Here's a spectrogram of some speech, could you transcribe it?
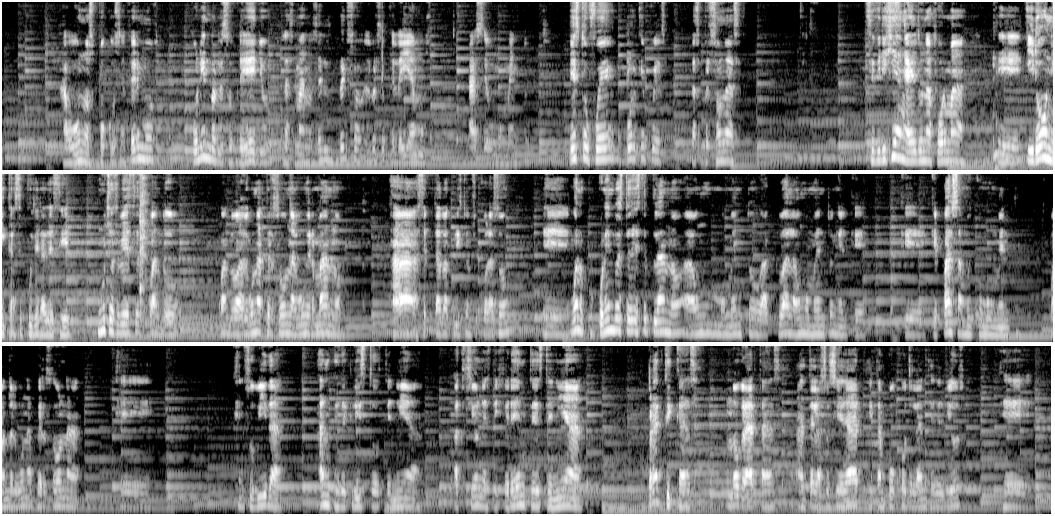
a unos pocos enfermos, poniéndole sobre ellos las manos. El verso, el verso que leíamos hace un momento. Esto fue porque pues las personas se dirigían a él de una forma eh, irónica, se pudiera decir. Muchas veces cuando, cuando alguna persona, algún hermano ha aceptado a Cristo en su corazón, eh, bueno, poniendo este, este plano a un momento actual, a un momento en el que, que, pasa muy comúnmente, cuando alguna persona eh, en su vida antes de Cristo tenía acciones diferentes, tenía prácticas no gratas ante la sociedad y tampoco delante de Dios,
